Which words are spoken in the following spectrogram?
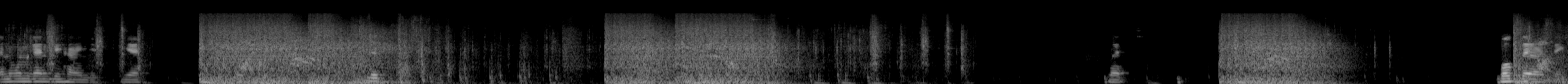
and one guy behind you. Yeah. Split. Left. Both there, I think.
